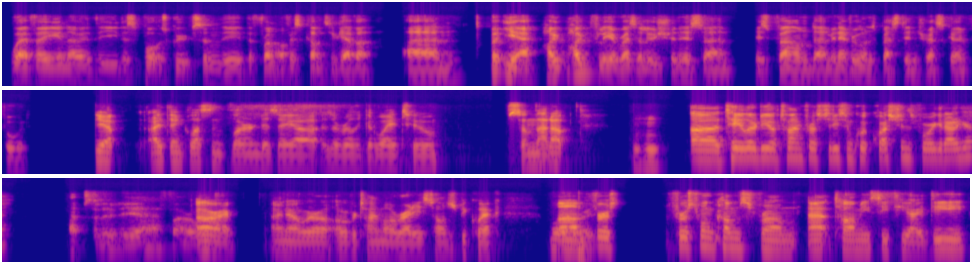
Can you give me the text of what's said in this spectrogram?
whether you know the the supporters groups and the the front office come together. Um, but yeah, hope hopefully a resolution is um, is found um, in everyone's best interest going forward. Yep. I think lessons learned is a uh, is a really good way to sum that up. hmm Uh, Taylor, do you have time for us to do some quick questions before we get out of here? Absolutely, yeah. All right. I know we're over time already, so I'll just be quick. Um, first, first one comes from at Tommy CTID.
